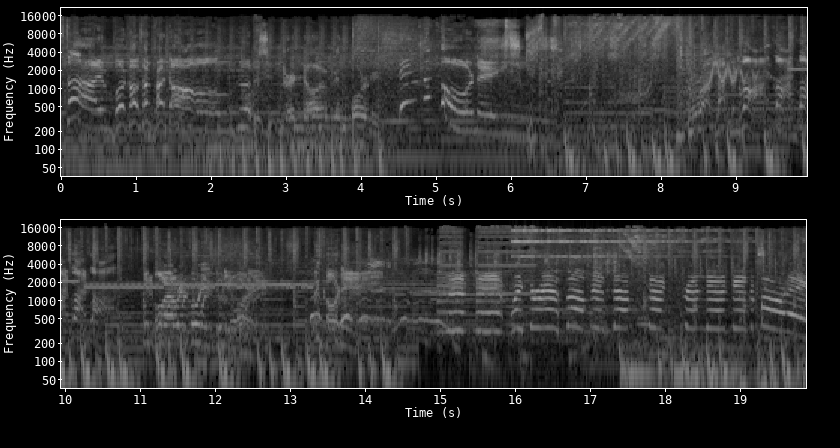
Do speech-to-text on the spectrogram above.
it's time for Cox and Crendog Cox and Crendog in the morning. in the morning. Live, live, live, live, live. Before our recording studio audience. Recording. Wake your ass up, it's up next Crendog in the morning.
